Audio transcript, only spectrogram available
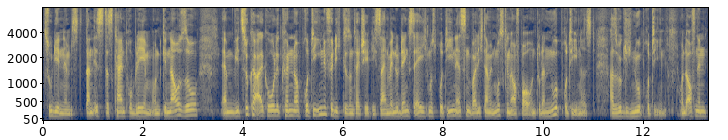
zu dir nimmst, dann ist das kein Problem. Und genauso ähm, wie Zuckeralkohole können auch Proteine für dich gesundheitsschädlich sein. Wenn du denkst, ey, ich muss Protein essen, weil ich damit Muskeln aufbaue und du dann nur Protein isst, also wirklich nur Protein und auf einen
